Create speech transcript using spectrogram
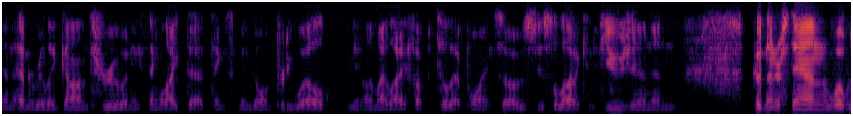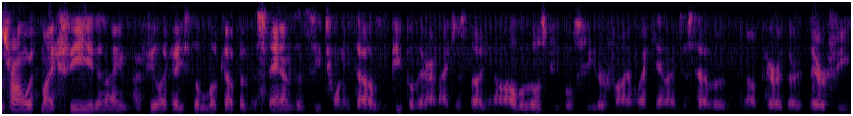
and hadn't really gone through anything like that. Things have been going pretty well, you know, in my life up until that point. So it was just a lot of confusion and couldn't understand what was wrong with my feet, and I, I feel like I used to look up in the stands and see 20,000 people there, and I just thought, you know, all of those people's feet are fine. Why can't I just have a, you know, a pair of their, their feet?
